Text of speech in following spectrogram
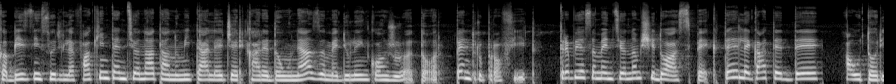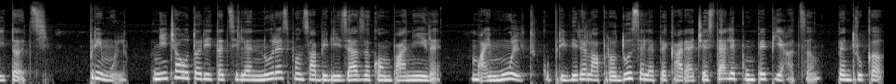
că businessurile fac intenționat anumite alegeri care dăunează mediului înconjurător pentru profit, trebuie să menționăm și două aspecte legate de autorități. Primul, nici autoritățile nu responsabilizează companiile mai mult cu privire la produsele pe care acestea le pun pe piață, pentru că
